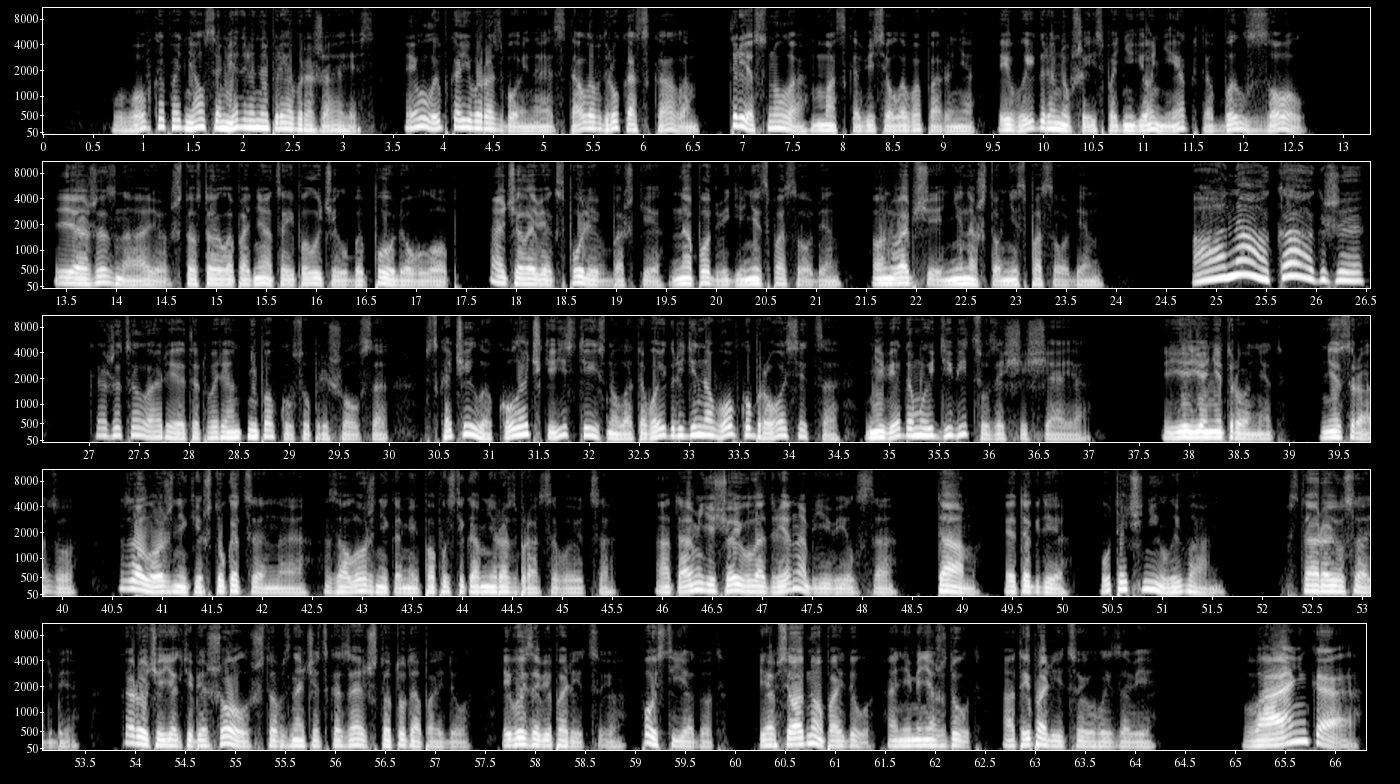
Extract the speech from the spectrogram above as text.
Вовка поднялся, медленно преображаясь, и улыбка его разбойная стала вдруг оскалом. Треснула маска веселого парня, и выглянувший из-под нее некто был зол. Я же знаю, что стоило подняться и получил бы пулю в лоб. А человек с пулей в башке на подвиги не способен. Он вообще ни на что не способен. А она как же? Кажется, Ларе этот вариант не по вкусу пришелся. Вскочила, кулачки и стиснула, того и гляди на Вовку бросится, неведомую девицу защищая. Ее не тронет. Не сразу. Заложники — штука ценная. Заложниками по пустякам не разбрасываются. А там еще и Владрен объявился. Там. Это где? Уточнил Иван. «В старой усадьбе. Короче, я к тебе шел, чтоб, значит, сказать, что туда пойду. И вызови полицию. Пусть едут. Я все одно пойду, они меня ждут, а ты полицию вызови». «Ванька!»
